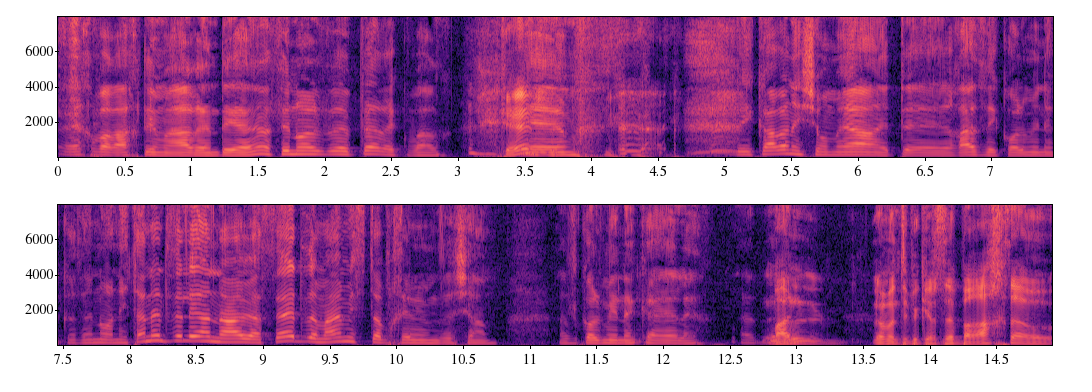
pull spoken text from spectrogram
איך ברחתי מה-R&D? אה, עשינו על זה פרק כבר. כן? אמ, בעיקר אני שומע את אה, רזי כל מיני כזה, נו, אני אתן את זה לינאי, הוא יעשה את זה, מה הם מסתבכים עם זה שם? אז כל מיני כאלה. מה, לא הבנתי, בגלל זה ברחת או...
